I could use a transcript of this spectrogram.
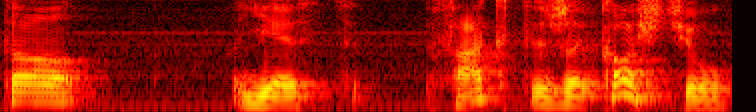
to jest fakt, że Kościół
